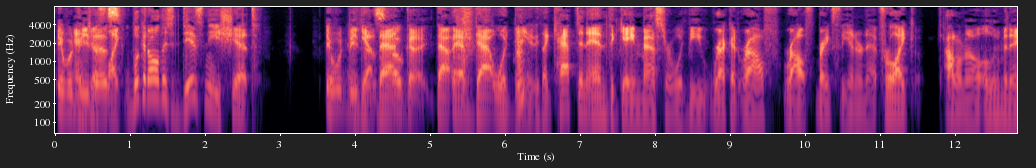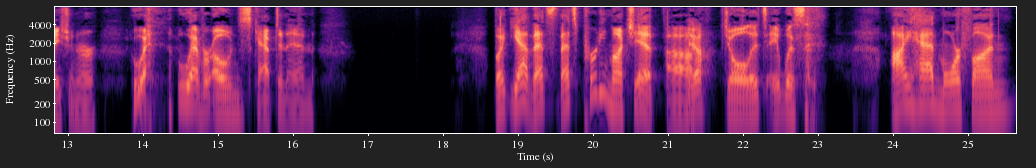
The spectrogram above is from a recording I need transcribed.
it would and be just this. like look at all this Disney shit. it would be yeah, this. that okay. that and that would be like Captain and the Game Master would be Wreck It Ralph. Ralph breaks the internet for like I don't know Illumination or who whoever owns Captain N. But yeah, that's that's pretty much it. Uh, yeah. Joel, it's it was. I had more fun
